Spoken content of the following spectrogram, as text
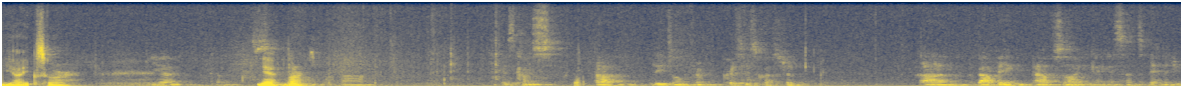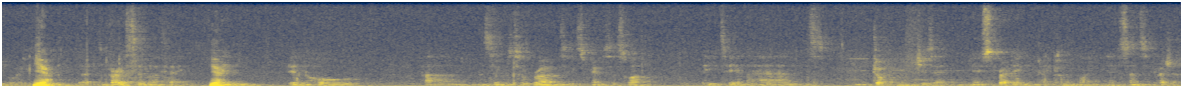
yikes or yeah, yeah, Lawrence. Um, this kind of um, leads on from Chris's question um, about being outside and getting a sense of the energy body. Yeah, it's a very similar thing. Yeah. In, in the whole, um, and similar to Rowan's experience as well. piti in the hands, dropping images in, you know, spreading, know, kind of like you know, sense of pleasure,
